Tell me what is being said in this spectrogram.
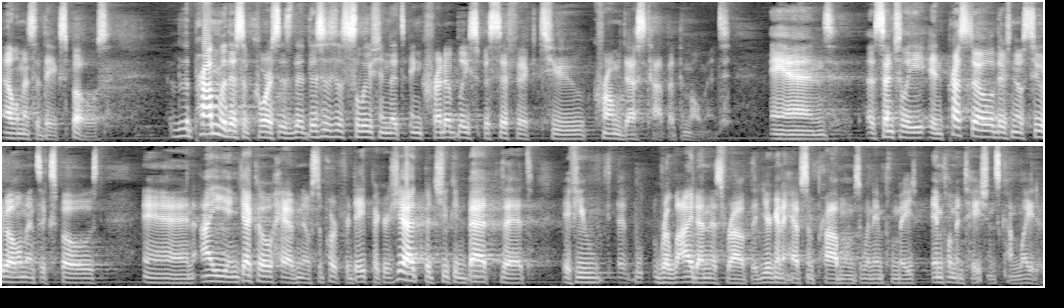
elements that they expose. The problem with this, of course, is that this is a solution that's incredibly specific to Chrome desktop at the moment. And essentially in Presto, there's no pseudo elements exposed, and IE and Gecko have no support for date pickers yet, but you can bet that if you relied on this route, that you're going to have some problems when implement implementations come later.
